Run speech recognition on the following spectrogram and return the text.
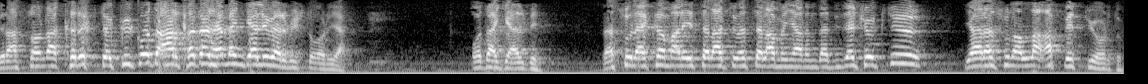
Biraz sonra kırık dökük o da arkadan hemen gelivermişti oraya. O da geldi. Resul Ekrem Aleyhisselatü Vesselam'ın yanında dize çöktü. Ya Resulallah affet diyordu.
